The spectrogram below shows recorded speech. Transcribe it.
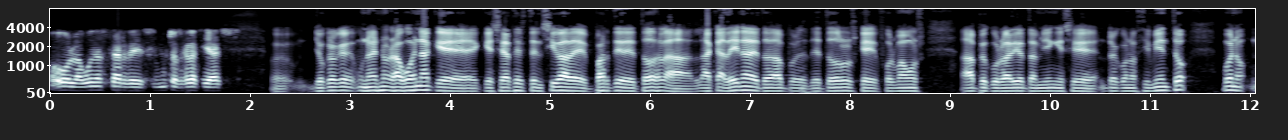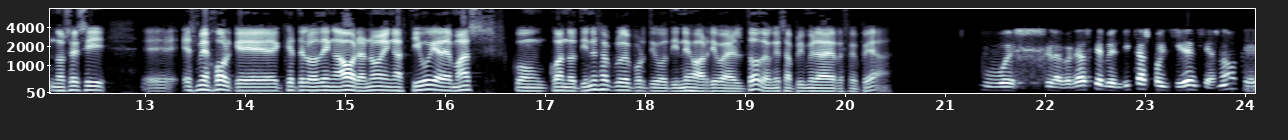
Hola, buenas tardes muchas gracias. Eh, Yo creo que una enhorabuena que, que se hace extensiva de parte de toda la, la cadena, de, toda, de todos los que formamos a PQ Radio también ese reconocimiento. Bueno, no sé si eh, es mejor que, que te lo den ahora, ¿no? En activo y además con, cuando tienes al Club Deportivo Tineo arriba del todo, en esa primera RFPA. Pues la verdad es que benditas coincidencias, ¿no? Que,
